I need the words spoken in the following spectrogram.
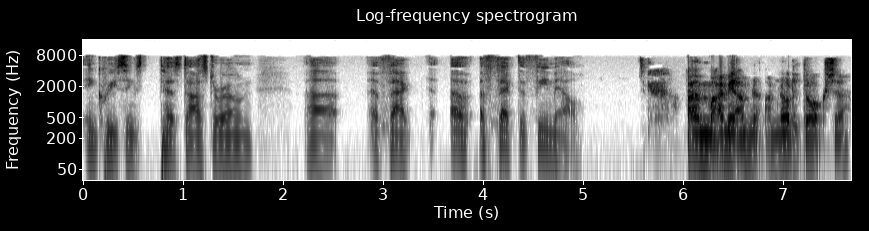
increasing testosterone uh, affect uh, affect the female? Um, I mean, I'm I'm not a doctor.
